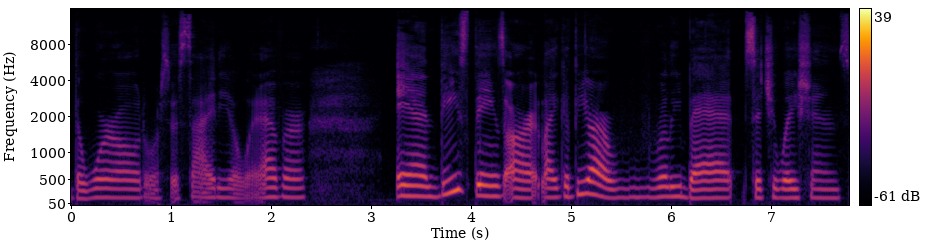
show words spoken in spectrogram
the world or society or whatever, and these things are like if you are really bad situations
